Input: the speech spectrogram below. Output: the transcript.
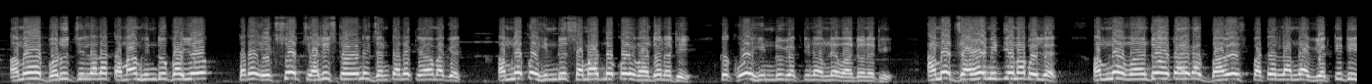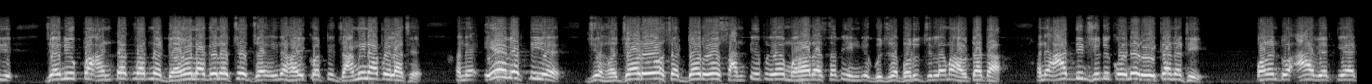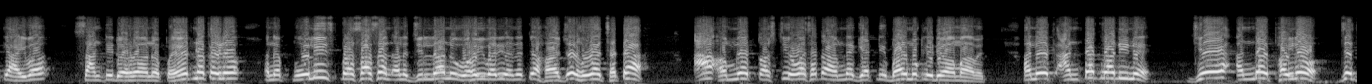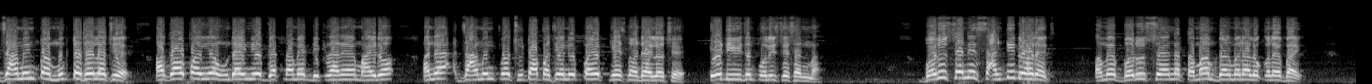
અમે ભરૂચ જિલ્લાના તમામ હિન્દુ ભાઈઓ તથા એકસો ચાલીસ કરોડની જનતાને કહેવા માંગે અમને કોઈ હિન્દુ સમાજનો કોઈ વાંધો નથી કે કોઈ હિન્દુ વ્યક્તિનો અમને વાંધો નથી. અમે જાહેર મીડિયામાં બોલીએ. અમને વાંધો હતો કે ભાવેશ પટેલ નામના વ્યક્તિથી જેની ઉપર આતંકવાદનો ધારો લાગેલો છે એને હાઈકોર્ટથી જામીન આપેલા છે. અને એ વ્યક્તિએ જે હજારો શ્રદ્ધાળુઓ શાંતિપ્રિય મહારાષ્ટ્રથી ગુજરાત, ભરૂચ જિલ્લામાં આવતા હતા. અને આજ દિન સુધી કોઈને રોક્યા નથી. પરંતુ આ વ્યક્તિએ ત્યાં આવ્યા, શાંતિ દોહરાવવાનો પ્રયત્ન કર્યો અને પોલીસ પ્રશાસન અને જિલ્લાનું વહીવટી અને ત્યાં હાજર હોવા છતાં, આ અમને ટ્રસ્ટી હોવા છતાં અમને ગેટની બહાર મોકલી દેવામાં આવે અને એક આતંકવાદીને જે અંદર ફર્યો, જે જામીન પર મુક્ત થયેલો છે. અગાઉ પણ અહીંયા ઊંડાઈની એક ઘટનામાં એક દીકરાને માર્યો અને જામીન પર છૂટા પછી એની ઉપર એક કેસ નોંધાયેલો છે, એ ડિવિઝન પોલીસ સ્ટેશનમાં. ભરૂચ શહેરની શાંતિ દોહરે જ. અમે ભરૂચ શહેરના તમામ ધર્મના લોકોને ભાઈ,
